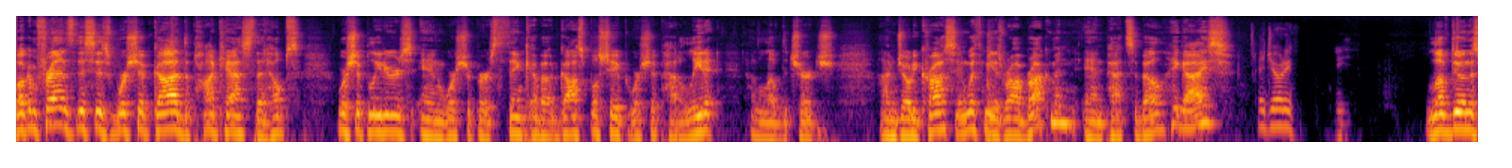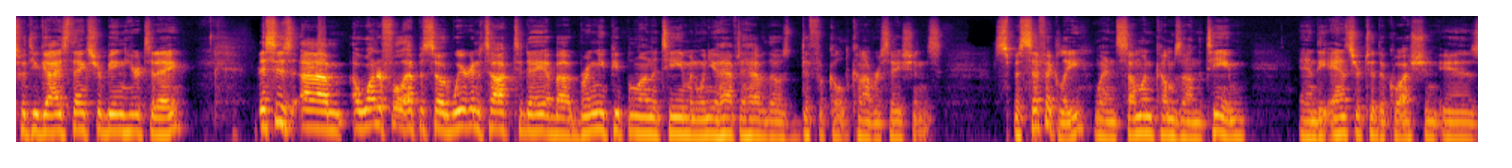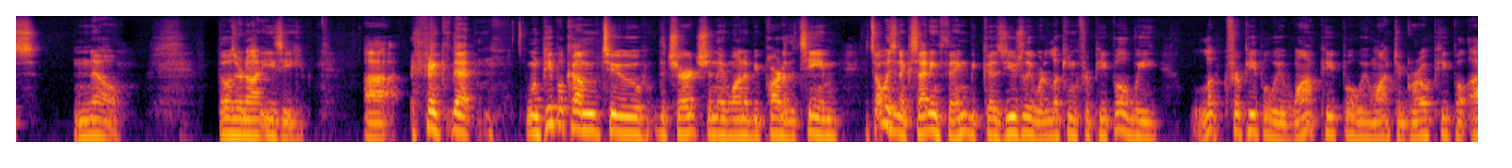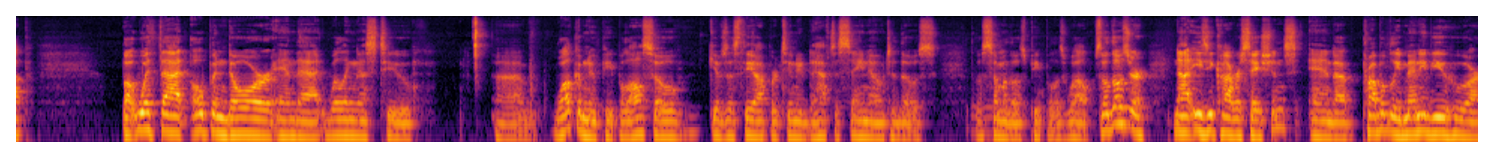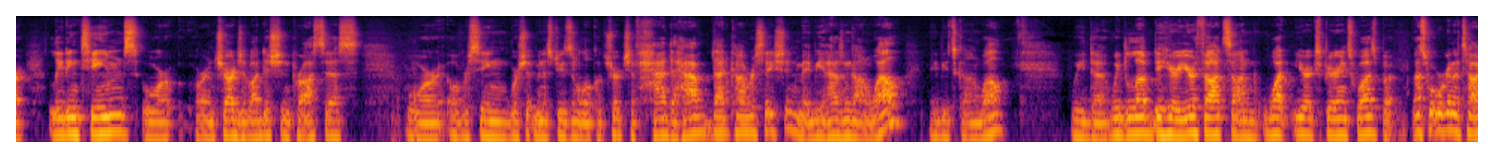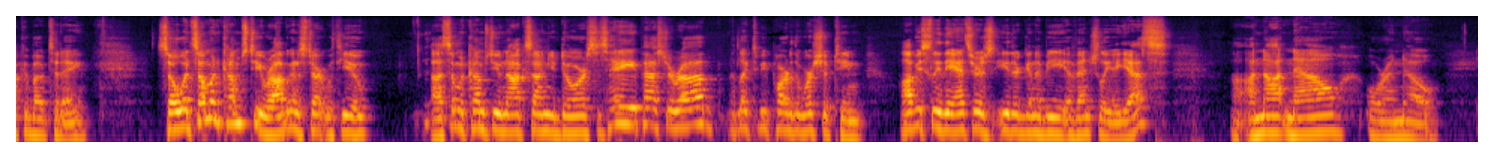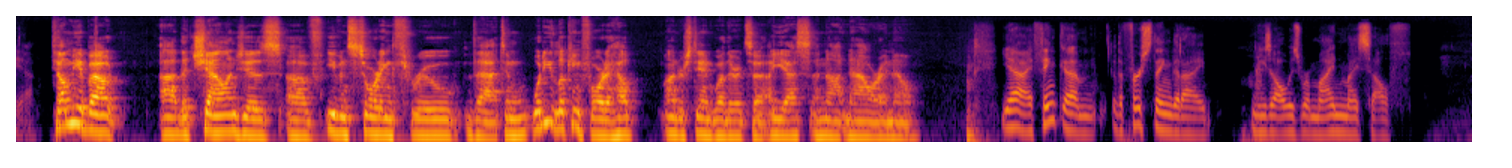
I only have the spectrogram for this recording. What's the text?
Welcome, friends. This is Worship God, the podcast that helps worship leaders and worshipers think about gospel shaped worship, how to lead it, how to love the church. I'm Jody Cross, and with me is Rob Brockman and Pat Sczebel. Hey, guys. Hey, Jody. Love doing this with you guys. Thanks for being here today. This is um, a wonderful episode. We're going to talk today about bringing people on the team and when you have to have those difficult conversations. Specifically, when someone comes on the team and the answer to the question is no. Those are not easy. Uh, I think that when people come to the church and they want to be part of the team, it's always an exciting thing because usually we're looking for people. We look for people, we want people, we want to grow people up. But with that open door and that willingness to uh, welcome new people also gives us the opportunity to have to say no to those some of those people as well. So those are not easy conversations, and uh, probably many of you who are leading teams or or in charge of audition process or overseeing worship ministries in a local church have had to have that conversation. Maybe it hasn't gone well. Maybe it's gone well. We'd uh, we'd love to hear your thoughts on what your experience was, but that's what we're going to talk about today. So when someone comes to you, Rob, I'm going to start with you. Uh, someone comes to you, knocks on your door, says, "Hey, Pastor Rob, I'd like to be part of the worship team." Obviously, the answer is either going to be eventually a yes, uh, a not now, or a no. Yeah. Tell me about uh, the challenges of even sorting through that, and what are you looking for to help understand whether it's a, a yes, a not now, or a no? Yeah, I think um, the first thing that I need to always remind myself,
